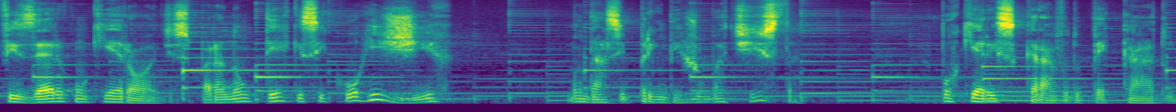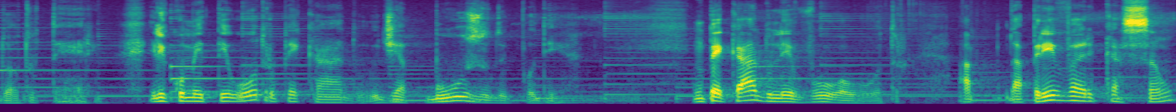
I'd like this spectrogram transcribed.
fizeram com que Herodes, para não ter que se corrigir, mandasse prender João Batista, porque era escravo do pecado do adultério. Ele cometeu outro pecado, o de abuso do poder. Um pecado levou ao outro, a, da prevaricação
